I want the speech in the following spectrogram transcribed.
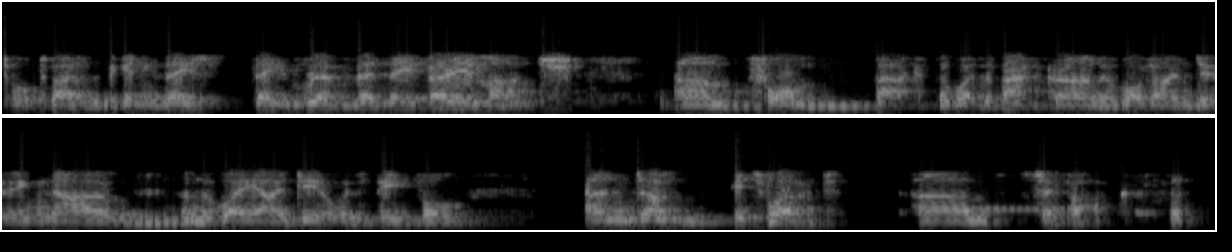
talked about at the beginning, they, they, they very much um, form back the, the background of what I'm doing now and the way I deal with people. And um, it's worked so far.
